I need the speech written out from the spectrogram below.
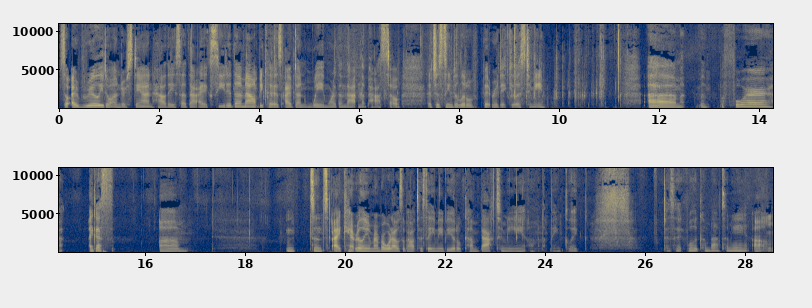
So I really don't understand how they said that I exceeded the amount because I've done way more than that in the past. So it just seemed a little bit ridiculous to me. Um, before, I guess, um, since I can't really remember what I was about to say, maybe it'll come back to me. I'm gonna think like, does it? Will it come back to me? Um,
